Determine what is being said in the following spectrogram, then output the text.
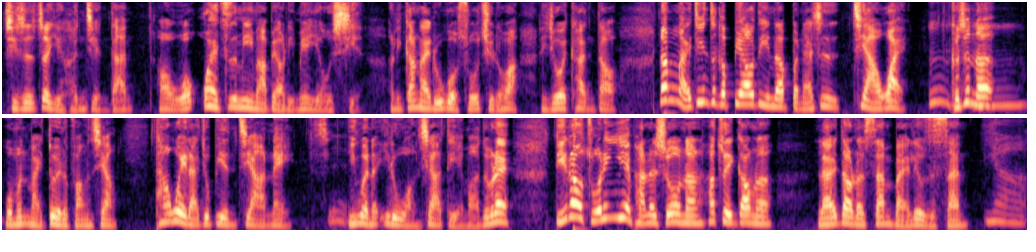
其实这也很简单哦，我外资密码表里面有写。啊你刚才如果索取的话，你就会看到，那买进这个标的呢，本来是价外，嗯可是呢，我们买对了方向，它未来就变价内，是因为呢一路往下跌嘛，对不对？跌到昨天夜盘的时候呢，它最高呢来到了三百六十三，呀，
